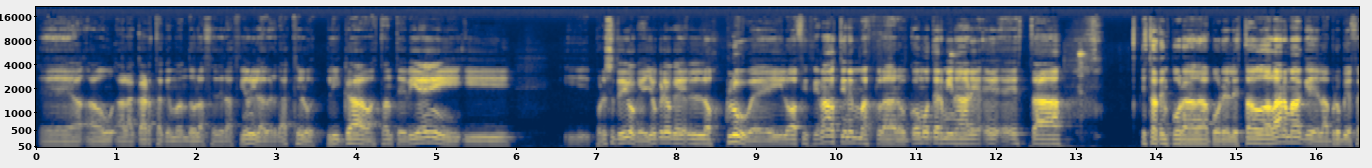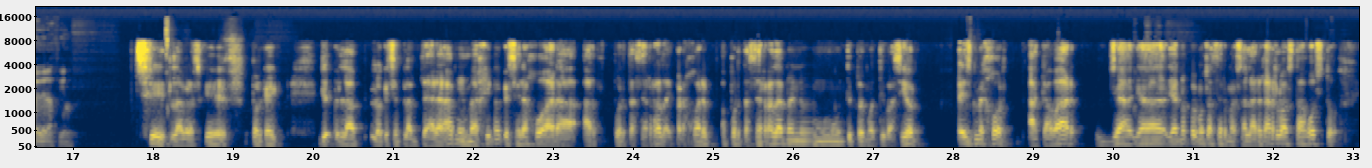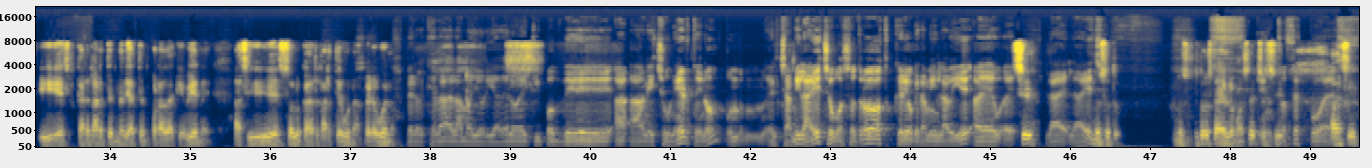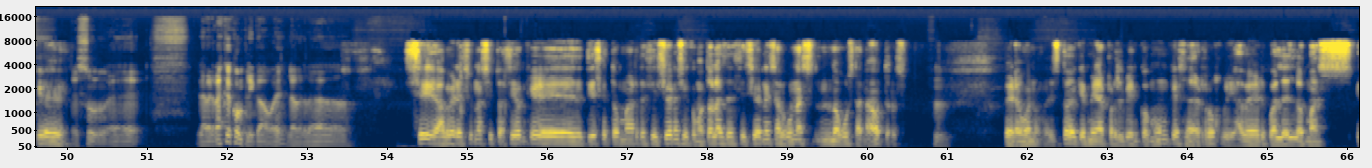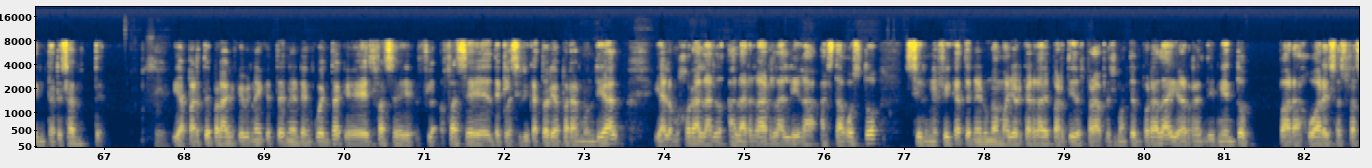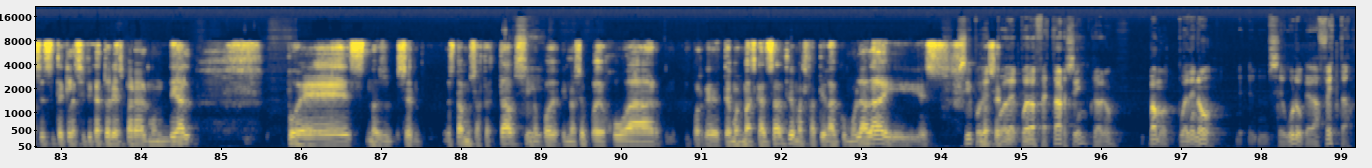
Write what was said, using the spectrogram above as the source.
a, la carta que mandó la federación y la verdad es que lo explica bastante bien y, por eso te digo que yo creo que los clubes y los aficionados tienen más claro cómo terminar e, e, esta, esta temporada por el estado de alarma que la propia federación. Sí, la verdad es que porque lo que se planteará, me imagino que será jugar a, a, puerta cerrada y para jugar a puerta cerrada no hay ningún tipo de motivación. Es mejor acabar ya, ya, ya no podemos hacer más, alargarlo hasta agosto y es cargarte media temporada que viene. Así es solo cargarte una, pero bueno. Pero es que la, mayoría de los equipos de han hecho un ERTE, ¿no? El Chami la ha hecho, vosotros creo que también la vi. Eh, eh, sí, la, hecho. Nosotros, nosotros también lo hemos hecho, Entonces, sí. Pues, Así que... Eh, la verdad es que es complicado, ¿eh? La verdad... Sí, a ver, es una situación que tienes que tomar decisiones y como todas las decisiones, algunas no gustan a otros. Hmm. Pero bueno, esto hay que mirar por el bien común, que es el rugby, a ver cuál es lo más interesante. Y aparte, para el que viene hay que tener en cuenta que es fase, fase de clasificatoria para el Mundial y a lo mejor alargar la liga hasta agosto significa tener una mayor carga de partidos para la próxima temporada y el rendimiento para jugar esas fases de clasificatorias para el Mundial, pues estamos afectados y, no se puede jugar porque tenemos más cansancio, más fatiga acumulada y es... Sí, puede, puede, afectar, sí, claro. Vamos, puede no, seguro que afecta.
